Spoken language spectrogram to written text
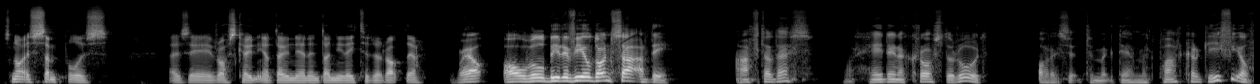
it's not as simple as as uh, Ross County are down there and Dun United are up there. Well, all will be revealed on Saturday. After this, we're heading across the road, or is it to McDiarmid Park or Gayfield?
